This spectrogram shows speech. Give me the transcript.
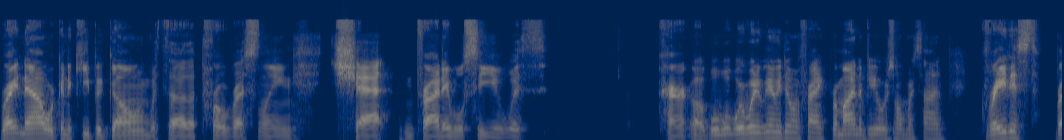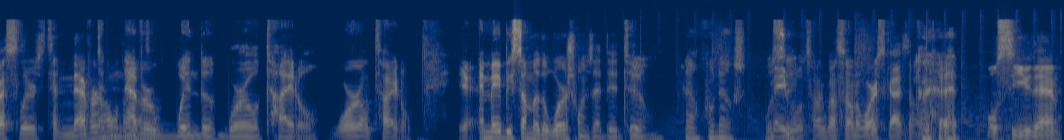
right now we're gonna keep it going with uh, the pro wrestling chat. And Friday we'll see you with current. Uh, what, what, are we gonna be doing, Frank? Remind the viewers one more time. Greatest wrestlers to never To never win the world title, world title. Yeah, and maybe some of the worst ones that did too. You know, who knows? We'll maybe see. we'll talk about some of the worst guys. Though. We'll see you then.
